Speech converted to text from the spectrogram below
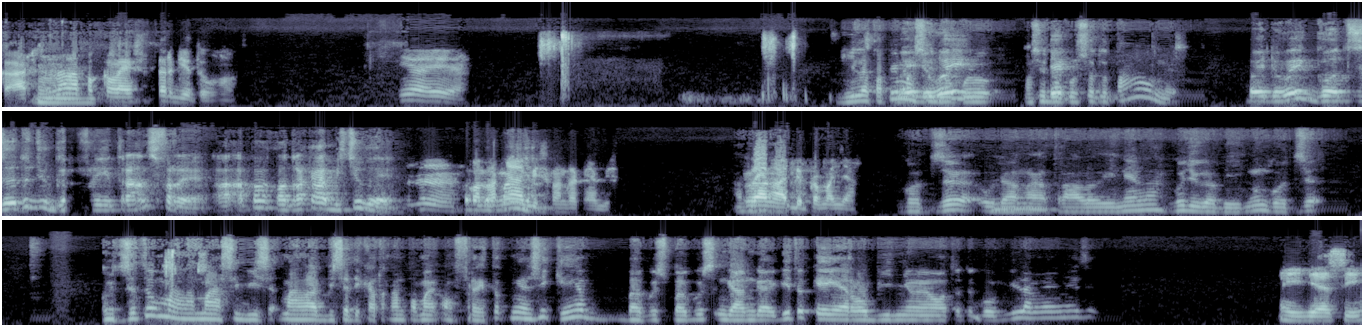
ke Arsenal hmm. apa ke Leicester gitu iya iya gila tapi by masih way, 20 masih 21 tahun ya by the way Godze itu juga free transfer ya apa kontraknya habis juga ya hmm, kontraknya habis kontraknya habis enggak nggak diperpanjang Godze udah nggak hmm. terlalu inilah gue juga bingung Godze Götze tuh malah masih bisa malah bisa dikatakan pemain overrated nggak sih? Kayaknya bagus-bagus enggak enggak gitu kayak Robinho yang waktu itu gue bilang kayaknya sih. Iya sih.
